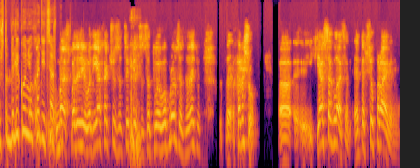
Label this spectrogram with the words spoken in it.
чтобы далеко не уходить, Саша... Маш, подожди, вот я хочу зацепиться за твой вопрос и задать... Хорошо, а, я согласен, это все правильно.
